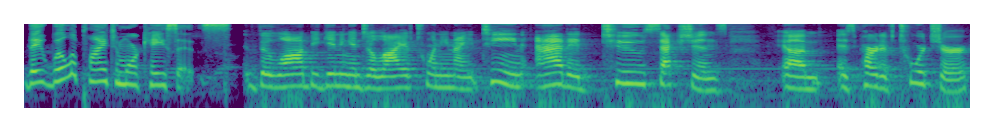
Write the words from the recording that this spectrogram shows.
they will apply to more cases. The law beginning in July of 2019 added two sections um, as part of torture,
